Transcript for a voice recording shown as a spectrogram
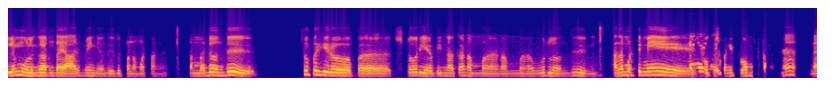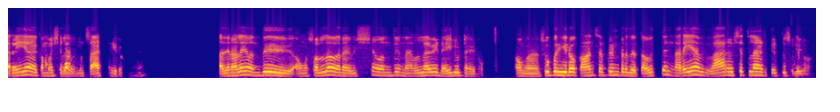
ஃபிலிம் ஒழுங்கா இருந்தா யாருமே இங்க வந்து இது பண்ண மாட்டாங்க. நம்ம இது வந்து சூப்பர் ஹீரோ இப்போ ஸ்டோரி அப்படின்னாக்கா நம்ம நம்ம ஊர்ல வந்து அதை மட்டுமே ஃபோக்கஸ் பண்ணி போக மாட்டாங்க. நிறைய கமர்ஷியல் எலமெண்ட்ஸ் ஆட் பண்ணிடுவாங்க அதனாலே வந்து அவங்க சொல்ல வர விஷயம் வந்து நல்லாவே டைலூட் ஆயிடும். அவங்க சூப்பர் ஹீரோ கான்செப்ட்ன்றத தவிர்த்து நிறைய வேற விஷயத்தெல்லாம் எடுத்து எடுத்து சொல்லிடுவாங்க.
